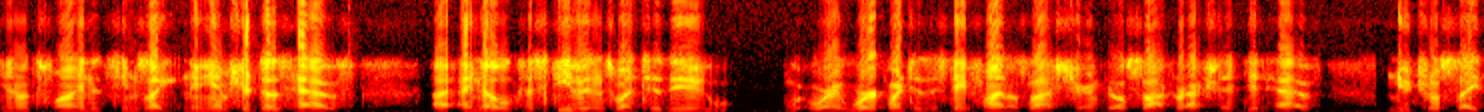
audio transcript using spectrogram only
you know, it's fine. It seems like New Hampshire does have. I, I know because Stevens went to the where I work went to the state finals last year in girls soccer. Actually, it did have neutral site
